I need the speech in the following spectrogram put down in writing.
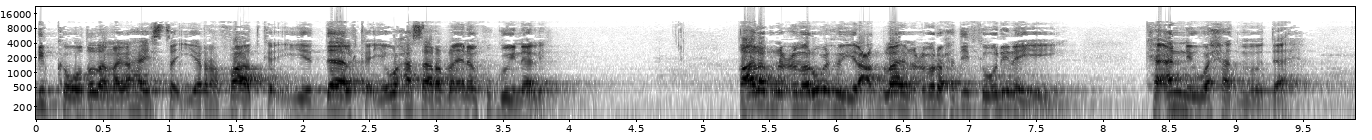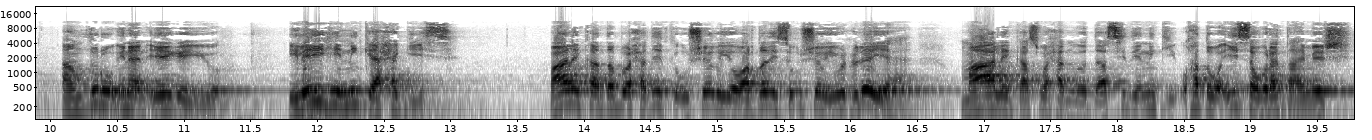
Dhibka waddada naga haysta iyo rafaadka iyo daalka iyo waxaasaa rabnaa inaan ku goynaa leh qaala bnu cumar wuxuu yidhi cabdullahi bnu cumar oo xadiidka warinayey kaannii waxaad moodaa anduruu inaan eegayo ilayhi ninkaa xaggiisa. Maalinkan dambe xadiidka uu sheegayo o ardadiisa u sheegay wuxuu leeyahay maalinkaas waxaad moodaa sidii ninkii hadda waa ii sawiran tahay meeshii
